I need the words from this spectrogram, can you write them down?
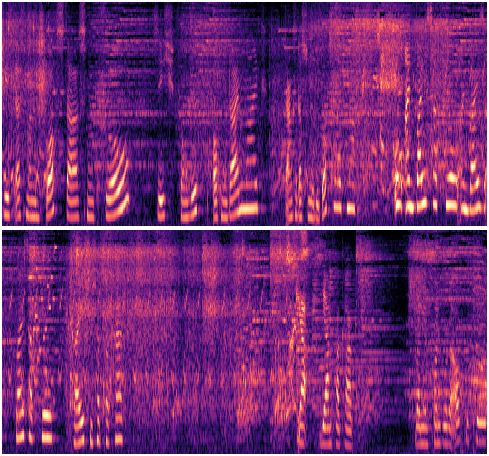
Hier ist erstmal eine Box. Da ist ein Crow. Sich vom Gift. Auch ein Dynamite. Danke, dass du mir die Boxen aufmachst. Oh, ein weißer Crow. Ein weißer, weißer Crow. Scheiße, ich hab verkackt. Ja, wir haben verkackt. Weil mein Freund wurde auch gekillt.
